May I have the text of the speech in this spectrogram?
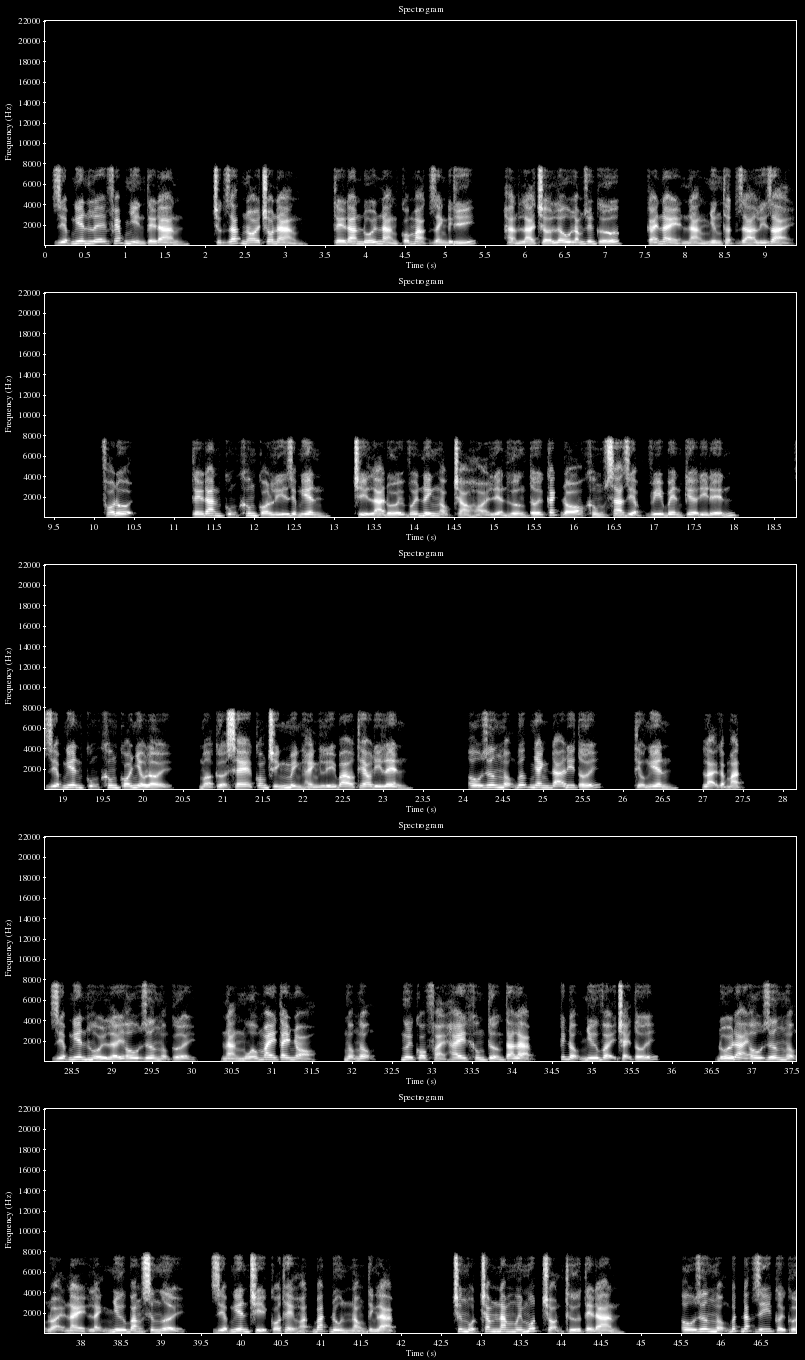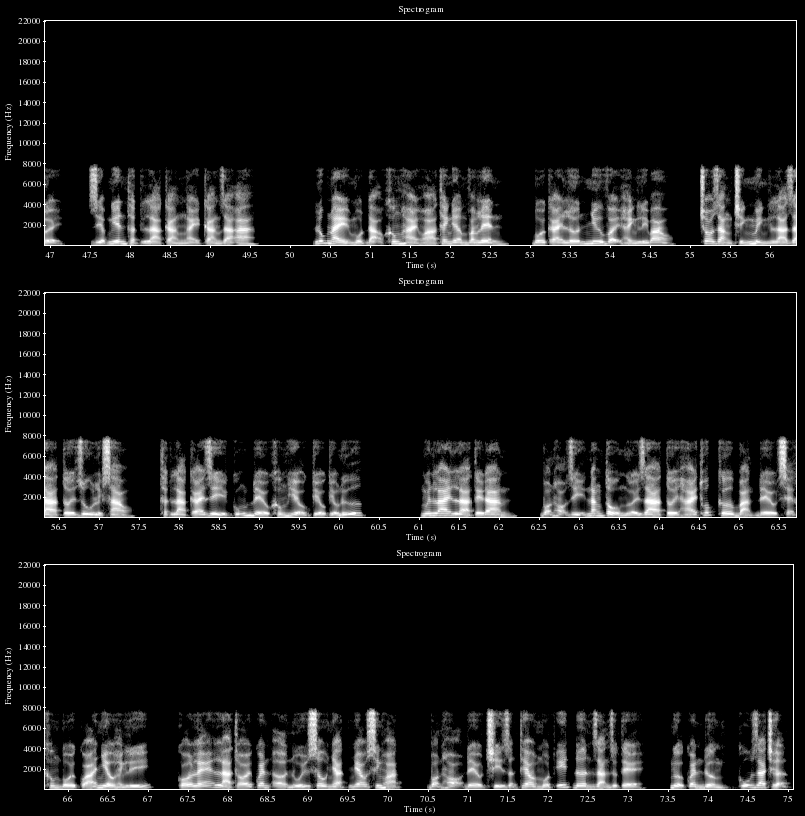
Diệp Nghiên lễ phép nhìn Tề Đan, trực giác nói cho nàng, Tề Đan đối nàng có mạc danh địch ý, hẳn là chờ lâu lắm duyên cớ, cái này nàng nhưng thật ra lý giải. Phó đội. Tề Đan cũng không có lý Diệp Nghiên, chỉ là đối với Ninh Ngọc chào hỏi liền hướng tới cách đó không xa Diệp Vi bên kia đi đến. Diệp Nghiên cũng không có nhiều lời, mở cửa xe con chính mình hành lý bao theo đi lên. Âu Dương Mộng bước nhanh đã đi tới, Tiểu Nghiên, lại gặp mặt. Diệp Nghiên hồi lấy Âu Dương Mộng cười, nàng múa may tay nhỏ, Mộng Mộng, ngươi có phải hay không tưởng ta làm, kích động như vậy chạy tới. Đối đại Âu Dương Mộng loại này lạnh như băng xương người, Diệp Nghiên chỉ có thể hoạt bắt đun nóng tình lạc chương 151 chọn thứ tề đan. Âu Dương Mộng bất đắc dĩ cười cười, Diệp Nghiên thật là càng ngày càng ra a. Lúc này một đạo không hài hòa thanh âm vang lên, bối cái lớn như vậy hành lý bao, cho rằng chính mình là ra tới du lịch sao, thật là cái gì cũng đều không hiểu kiểu kiểu nữ. Nguyên lai like là tề đan, bọn họ dị năng tổ người ra tới hái thuốc cơ bản đều sẽ không bối quá nhiều hành lý, có lẽ là thói quen ở núi sâu nhạt nheo sinh hoạt, bọn họ đều chỉ dẫn theo một ít đơn giản dược tề, ngựa quen đường cũ ra trận.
